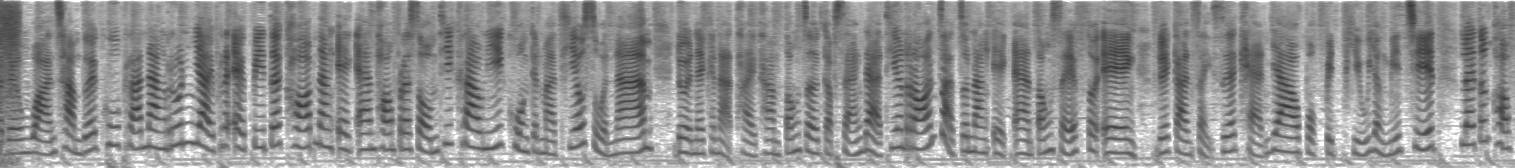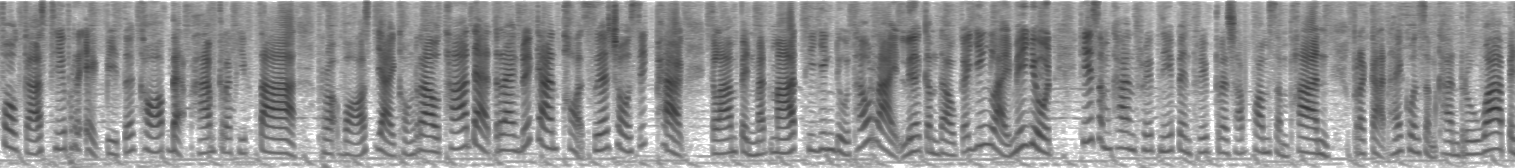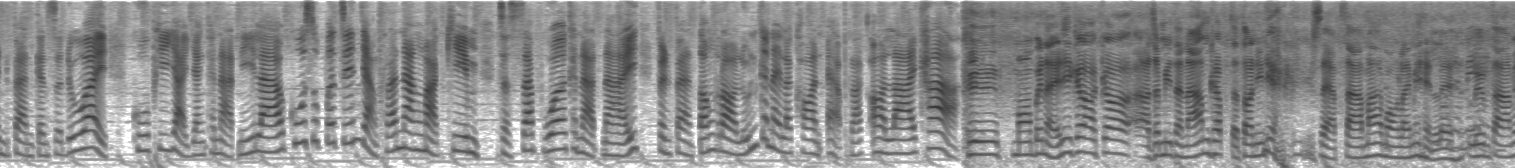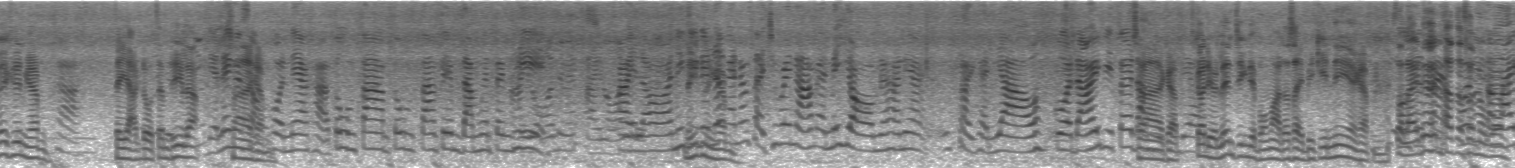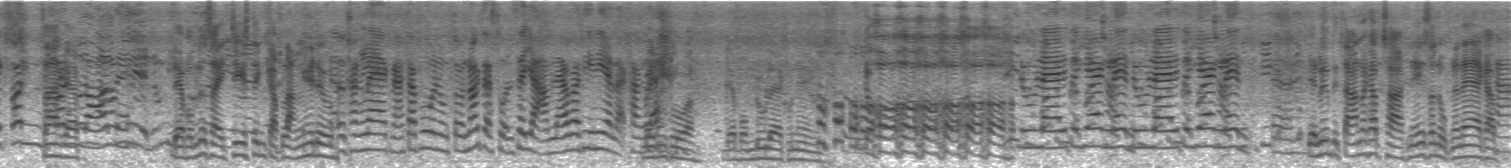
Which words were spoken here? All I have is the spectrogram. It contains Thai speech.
ประเดิมหวานฉ่ำด้วยคู่พระนางรุ่นใหญ่พระเอกปีเตอร์คอฟนางเอกแอนทองประสมที่คราวนี้ควงกันมาเที่ยวสวนน้ำ โดยในขณะถ่ายทำต้องเจอกับแสงแดดที่ร้อนจัดจนนางเอกแอนต้อง save ตัวเอง ด้วยการใส่เสื้อแขนยาวปกปิดผิวอย่างมิดชิด เลยต้องขอโฟกัสที่พระเอกปีเตอร์คอฟแบบห้ามกระพริบตา เพราะ boss ใหญ่ของเราท้าแดดแรงด้วยการถอดเสื้อโชว์ six pack กล้ามเป็นมัดๆที่ยิ่งดูเท่าไหร่เลือดกำเดาก็ยิ่งไหลไม่หยุด ที่สำคัญทริปนี้เป็นทริปกระชับความสัมพันธ์ ประกาศให้คนสำคัญรู้ว่าเป็นแฟนกันซะด้วย คู่พี่ใหญ่ยังขนาดนี้แล้ว คู่ซุปเปอร์จิ้นอย่างพระนางหมากคิม จะแซ่บเวอร์ขนาดไหน แฟนๆต้องรอลุ้นกันในละครแอบรักออนไลน์ค่ะ คือมองไปไหนนี่ก็ก็อาจจะมีแต่น้ำครับ แต่ตอนนี้เนี่ยแสบตามากมองอะไรไม่เห็นเลย ลืมตาไม่ขึ้นครับค่ะ แต่อยากโดดเต็มที่แล้วเดี๋ยวเล่นกันใช่สคอรับงคนเนี่ยค่ะ ตุ้มตามตุ้มตามเต็มดำกันเต็มที่ร้อนใช่ไหมคลายร้อนคลายร้อนนี่นิคือดนึในงเรื่องครับแอนต้องใส่ชุดว่ายน้ำแอนไม่ยอมนะคะเนี่ยใส่แขนยาวกลัวดาวให้ปีเตอร์ดำใช่อยู่ครับนเดียวก็เดี๋ยวเล่นจริงเดี๋ยวผมอาจจะใส่บิกินี่ครับ slider น่าจะสนุกสครับไลด์ก้นใช่ครับก้นร้อนเลยเดี๋ยวผมจะใส่ G-string กลับหลังให้ดูเออครั้งแรกนะถ้าพูดตรงๆนอกจากสวนสยามแล้วก็ที่เนี่ยแหละครั้งไม่แรต้อกงกลัวเดี๋ยวผมดูแลคุณเอง ดูแลจะแย่งเล่น ดูแลจะแย่งเล่นเอออย่าลืมติดตามนะครับ ฉากนี้สนุกแน่ ๆ ครับค่ะ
